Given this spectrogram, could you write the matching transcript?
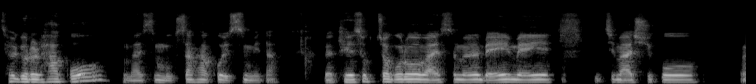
설교를 하고 말씀 묵상하고 있습니다. 우리가 계속적으로 말씀을 매일매일 잊지 마시고 어,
